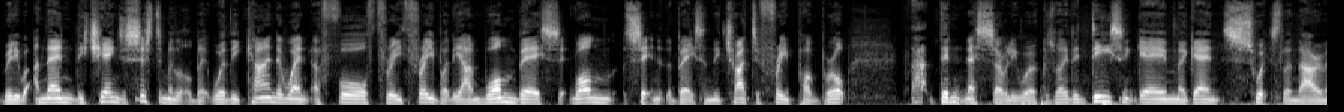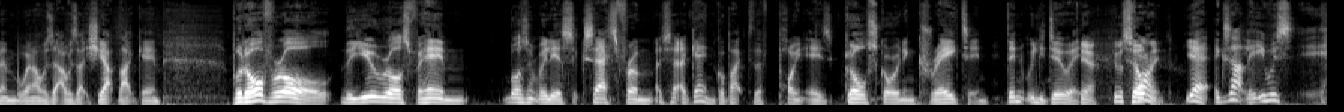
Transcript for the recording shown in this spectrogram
really well. And then they changed the system a little bit where they kind of went a 4 3 3, but they had one base, one sitting at the base, and they tried to free Pogba up. That didn't necessarily work as well. They had a decent game against Switzerland, I remember when I was, I was actually at that game. But overall, the Euros for him wasn't really a success from again go back to the point is goal scoring and creating didn't really do it Yeah, he was So- fine. yeah exactly he was eh,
